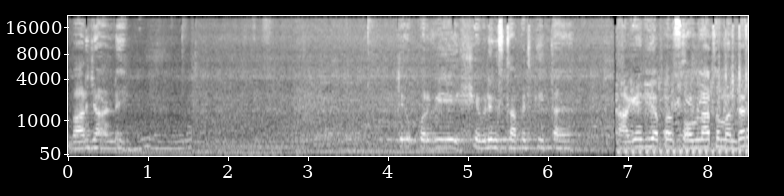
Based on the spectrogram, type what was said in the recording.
ਬਾਹਰ ਜਾਣ ਲਈ। ਤੇ ਉੱਪਰ ਵੀ ਸ਼ਿਵਲਿੰਗ ਸਥਾਪਿਤ ਕੀਤਾ ਹੈ ਆ ਗਏ ਜੀ ਆਪਾਂ ਸੋਮਨਾਥ ਮੰਦਿਰ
